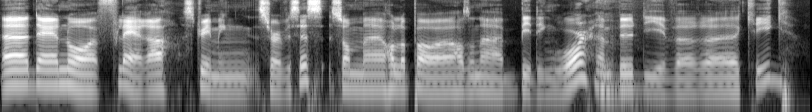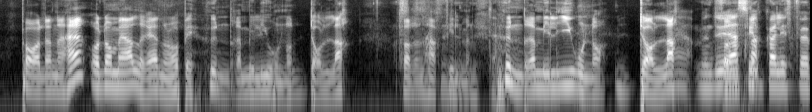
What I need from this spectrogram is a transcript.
Uh, det er nå flere streaming services som eh, holder på å ha sånn bidding war, en Mm. budgiverkrig, på denne her. Og de er allerede oppe i 100 millioner dollar for denne filmen. 100 millioner dollar! Ja, men du, jeg snakka litt før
